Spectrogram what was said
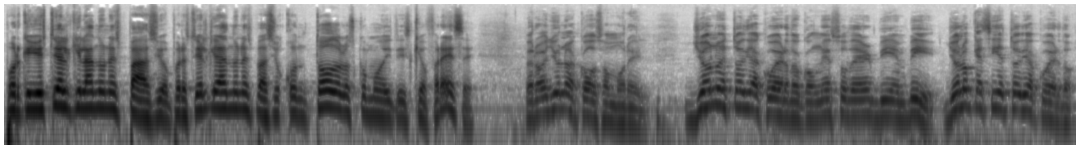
Porque yo estoy alquilando un espacio, pero estoy alquilando un espacio con todos los commodities que ofrece. Pero hay una cosa, Morel. Yo no estoy de acuerdo con eso de Airbnb. Yo lo que sí estoy de acuerdo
